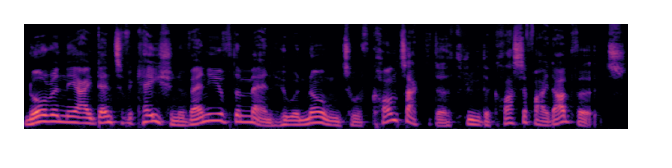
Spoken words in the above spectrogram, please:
nor in the identification of any of the men who were known to have contacted her through the classified adverts.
